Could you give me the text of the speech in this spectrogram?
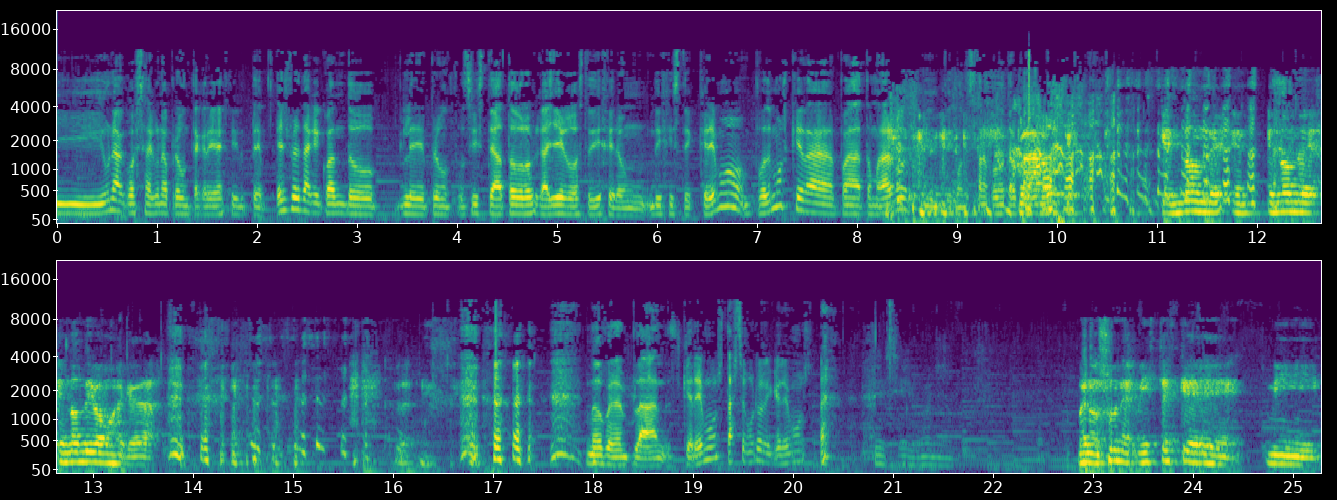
Y una cosa, una pregunta quería decirte. ¿Es verdad que cuando le pusiste a todos los gallegos te dijeron, dijiste, queremos, podemos quedar para tomar algo? Y te contestaron con otra Claro. pregunta. ¿En dónde, en, en dónde, en dónde íbamos a quedar? No, pero en plan, ¿queremos? ¿Estás seguro que queremos? Sí, sí, bueno. Bueno, Sune, viste que mi,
